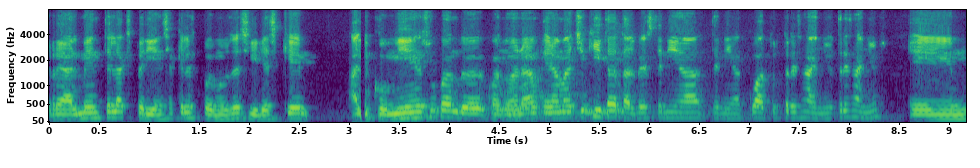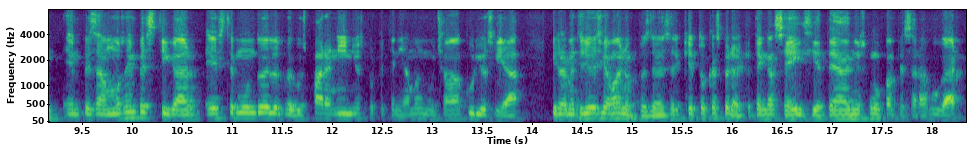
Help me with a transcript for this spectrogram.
realmente la experiencia que les podemos decir es que al comienzo, cuando, cuando Ana era más chiquita, tal vez tenía, tenía cuatro, tres años, tres años, em, empezamos a investigar este mundo de los juegos para niños porque teníamos mucha curiosidad. Y realmente yo decía, bueno, pues debe ser que toca esperar que tenga seis, siete años como para empezar a jugar,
